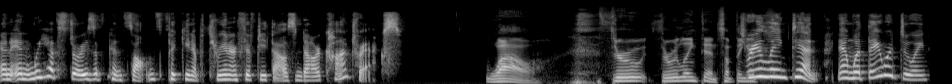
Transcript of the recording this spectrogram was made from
and and we have stories of consultants picking up three hundred fifty thousand dollar contracts. Wow. through through LinkedIn, something through LinkedIn. And what they were doing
